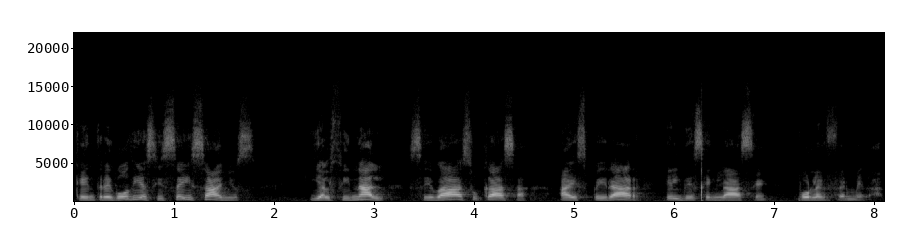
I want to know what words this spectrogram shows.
que entregó 16 años y al final se va a su casa a esperar el desenlace por la enfermedad.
